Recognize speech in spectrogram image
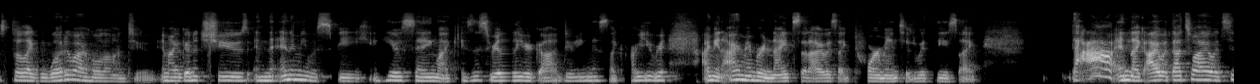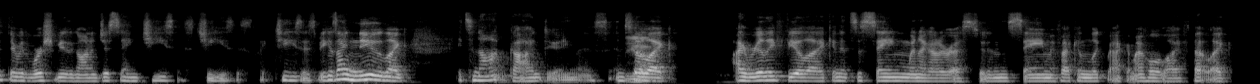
So like, what do I hold on to? Am I going to choose? And the enemy was speaking. He was saying like, is this really your God doing this? Like, are you, re-? I mean, I remember nights that I was like tormented with these like, ah, and like I would, that's why I would sit there with worship music on and just saying, Jesus, Jesus, like Jesus, because I knew like, it's not God doing this. And so yeah. like, I really feel like, and it's the same when I got arrested and the same, if I can look back at my whole life that like,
